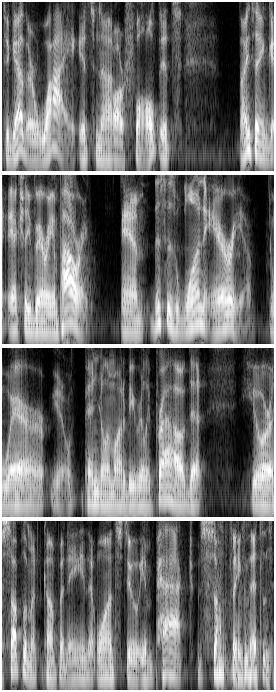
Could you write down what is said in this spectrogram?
together why it's not our fault, it's, I think, actually very empowering. And this is one area where you know Pendulum ought to be really proud that you're a supplement company that wants to impact something that's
